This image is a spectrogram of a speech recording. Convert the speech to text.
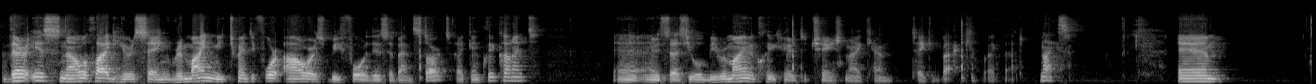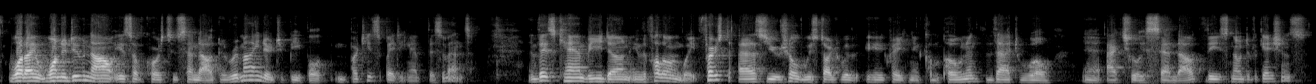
there is now a flag here saying remind me 24 hours before this event starts. I can click on it and it says you will be reminded click here to change and I can take it back like that. Nice. Um, what I want to do now is of course to send out a reminder to people participating at this event. And this can be done in the following way. First as usual we start with uh, creating a component that will uh, actually send out these notifications.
